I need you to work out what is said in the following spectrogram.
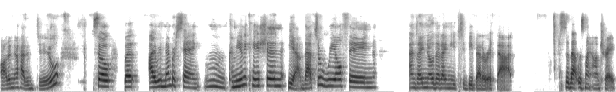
ought to know how to do. So, but I remember saying, mm, communication, yeah, that's a real thing. And I know that I need to be better at that. So that was my entree.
